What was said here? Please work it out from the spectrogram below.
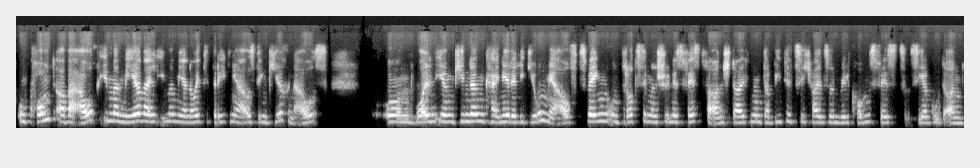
und kommt aber auch immer mehr, weil immer mehr Leute treten ja aus den Kirchen aus und wollen ihren Kindern keine Religion mehr aufzwängen und trotzdem ein schönes Fest veranstalten. Und da bietet sich halt so ein Willkommensfest sehr gut an.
